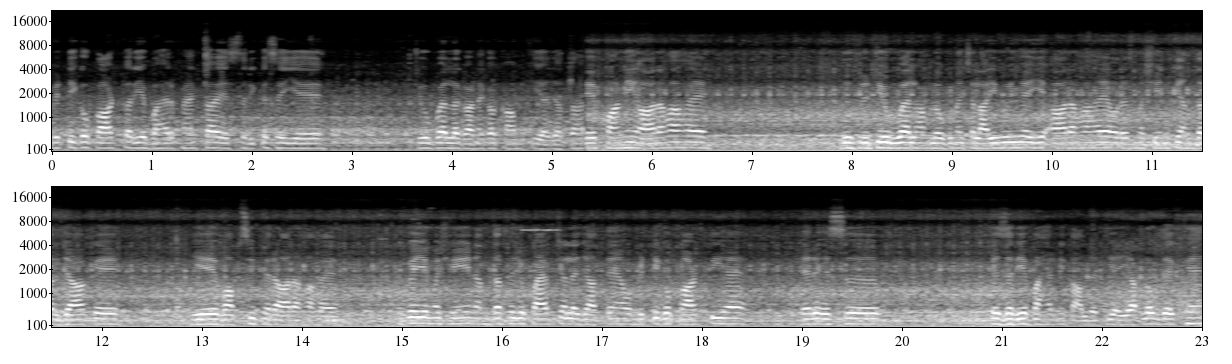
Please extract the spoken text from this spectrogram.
मिट्टी को काट कर ये बाहर फेंकता है। इस तरीके से ये ट्यूबवेल लगाने का काम किया जाता है। ये पानी आ रहा है। दूसरी ट्यूबवेल हम लोगों ने चलाई हुई है। ये आ रहा है और इस मशीन के अंदर जाके ये वापसी फिर आ रहा है। क्योंकि ये मशीन अंदर से जो पाइप चले जाते हैं, वो मिट्टी को काटती है, फिर इस के ज़रिए बाहर निकाल देती है। ये आप लोग देखें।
